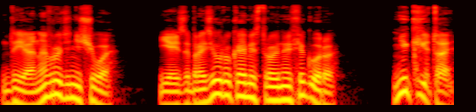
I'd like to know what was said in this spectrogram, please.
Да и она вроде ничего. Я изобразил руками стройную фигуру. Никита!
